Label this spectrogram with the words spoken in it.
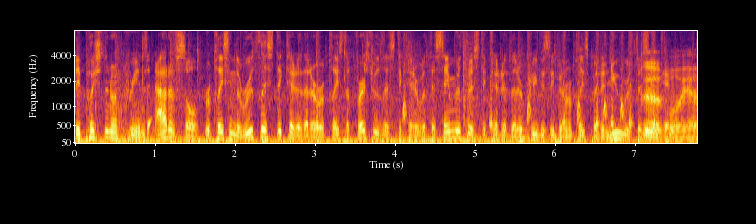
They pushed the North Koreans out of Seoul, replacing the ruthless dictator that had replaced the first ruthless dictator with the same ruthless dictator that had previously been replaced by the new ruthless Oh dictator. boy, yeah.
